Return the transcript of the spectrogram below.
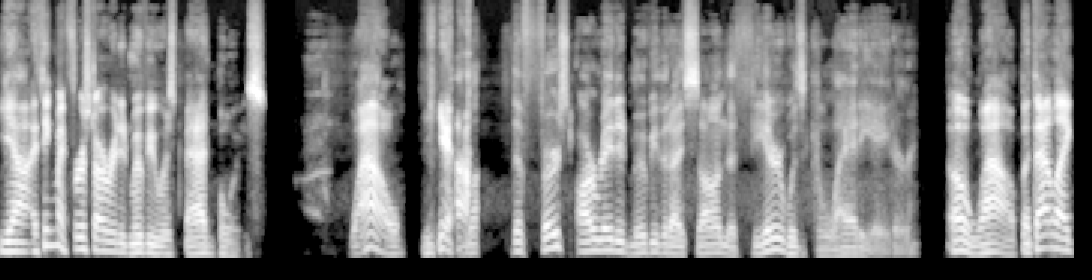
yeah, I think my first R rated movie was Bad Boys. Wow. Yeah. The first R-rated movie that I saw in the theater was Gladiator. Oh, wow. But that, like,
